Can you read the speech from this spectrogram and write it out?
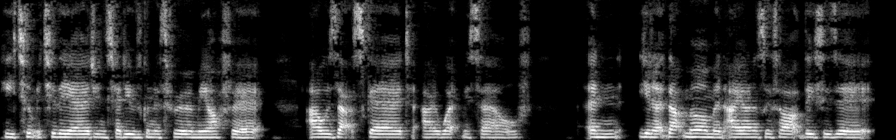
He took me to the edge and said he was going to throw me off it. I was that scared. I wet myself. And, you know, at that moment, I honestly thought, this is it.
